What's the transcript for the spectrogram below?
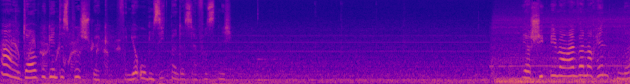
Ah, und da beginnt das Pushback. Von hier oben sieht man das ja fast nicht. Ja, schieb mich mal einfach nach hinten, ne?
